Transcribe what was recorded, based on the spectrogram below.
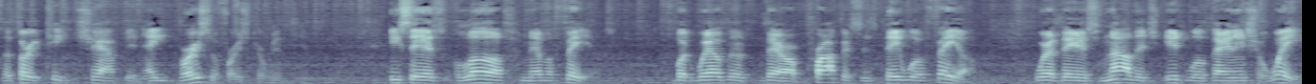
the 13th chapter and 8th verse of 1 Corinthians. He says, Love never fails, but whether there are prophecies, they will fail. Where there is knowledge, it will vanish away.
